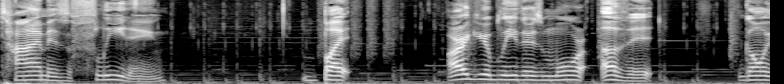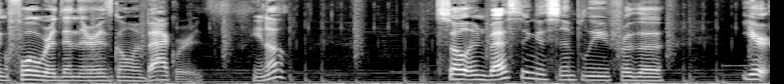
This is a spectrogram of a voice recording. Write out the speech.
Time is fleeting but arguably there's more of it going forward than there is going backwards, you know? So investing is simply for the your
